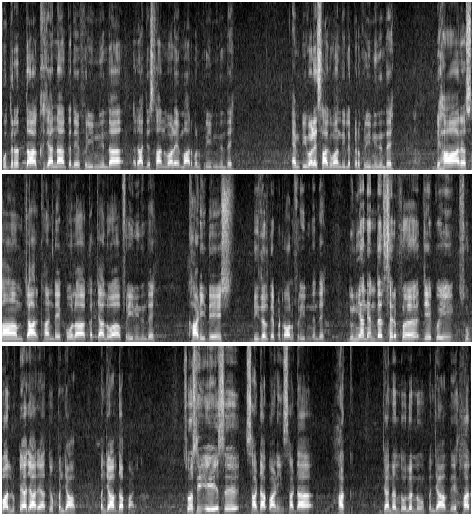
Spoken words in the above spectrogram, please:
ਕੁਦਰਤ ਦਾ ਖਜ਼ਾਨਾ ਕਦੇ ਫ੍ਰੀ ਨਹੀਂ ਦਿੰਦਾ, ਰਾਜਸਥਾਨ ਵਾਲੇ ਮਾਰਬਲ ਫ੍ਰੀ ਨਹੀਂ ਦਿੰਦੇ ਐਮਪੀ ਵਾਲੇ ਸਾਗਵਾਨ ਦੀ ਲੱਕੜ ਫ੍ਰੀ ਨਹੀਂ ਦਿੰਦੇ, ਬਿਹਾਰ, ਅਸਾਮ, ਝਾਰਖੰਡ, ਇਹ ਕੋਲਾ, ਕੱਚਾ ਲੋਹਾ ਫ੍ਰੀ ਨਹੀਂ ਦਿੰਦੇ, ਖਾੜੀ ਦੇਸ਼, ਡੀਜ਼ਲ ਤੇ ਪੈਟਰੋਲ ਫ੍ਰੀ ਨਹੀਂ ਦਿੰਦੇ। ਦੁਨੀਆ ਦੇ ਅੰਦਰ ਸਿਰਫ ਜੇ ਕੋਈ ਸੂਬਾ ਲੁੱਟਿਆ ਜਾ ਰਿਹਾ ਤੇ ਉਹ ਪੰਜਾਬ। ਪੰਜਾਬ ਦਾ ਪਾਣੀ। ਸੋ ਅਸੀਂ ਇਸ ਸਾਡਾ ਪਾਣੀ, ਸਾਡਾ ਹੱਕ ਜਨ ਅੰਦੋਲਨ ਨੂੰ ਪੰਜਾਬ ਦੇ ਹਰ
